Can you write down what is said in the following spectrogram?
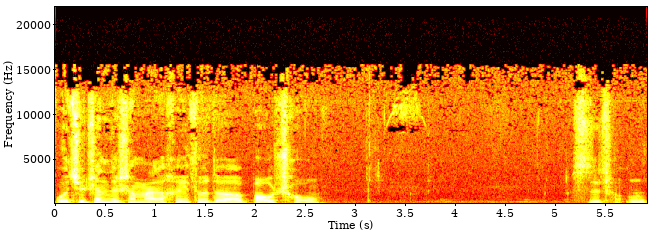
我去镇子上买了黑色的薄绸。丝绸。嗯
